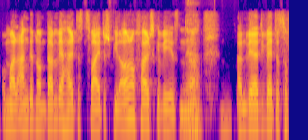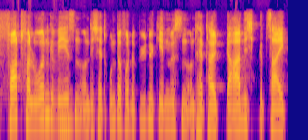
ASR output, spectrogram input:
Und mal angenommen, dann wäre halt das zweite Spiel auch noch falsch gewesen. Ne? Ja. Ne? Dann wäre die Wette sofort verloren mhm. gewesen mhm. und ich hätte runter von der Bühne gehen müssen und hätte halt halt gar nicht gezeigt,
